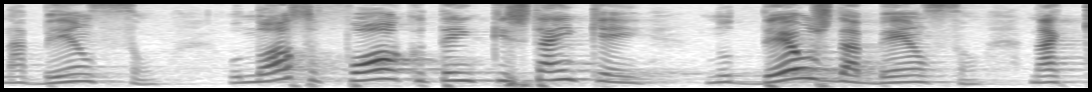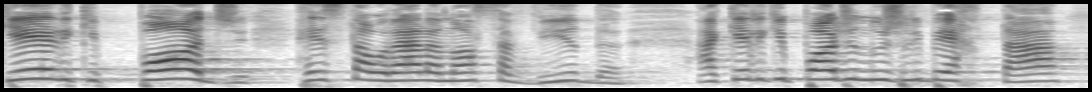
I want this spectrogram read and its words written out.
na bênção. O nosso foco tem que estar em quem? No Deus da bênção, naquele que pode restaurar a nossa vida, aquele que pode nos libertar,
